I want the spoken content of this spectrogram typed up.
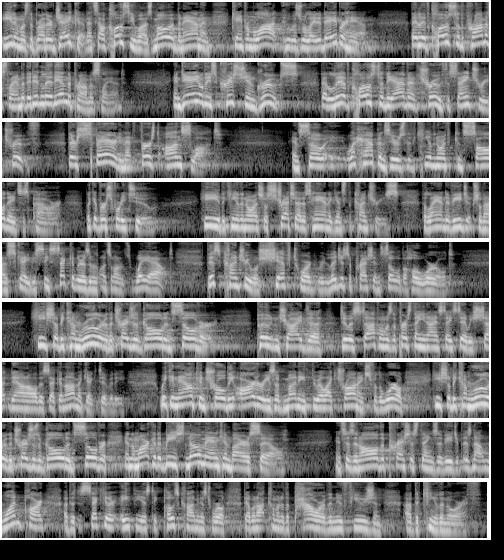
Edom was the brother of Jacob. That's how close he was. Moab and Ammon came from Lot, who was related to Abraham. They lived close to the promised land, but they didn't live in the promised land. In Daniel, these Christian groups that live close to the Advent truth, the sanctuary truth. They're spared in that first onslaught. And so what happens here is that the king of the north consolidates his power. Look at verse 42. He, the king of the north, shall stretch out his hand against the countries. The land of Egypt shall not escape. You see, secularism is on its way out. This country will shift toward religious oppression, so will the whole world. He shall become ruler of the treasures of gold and silver Putin tried to do his stuff, and was the first thing the United States did? We shut down all this economic activity. We can now control the arteries of money through electronics for the world. He shall become ruler of the treasures of gold and silver. In the mark of the beast, no man can buy or sell. And it says, in all the precious things of Egypt, there's not one part of the secular, atheistic, post communist world that will not come under the power of the new fusion of the king of the north.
